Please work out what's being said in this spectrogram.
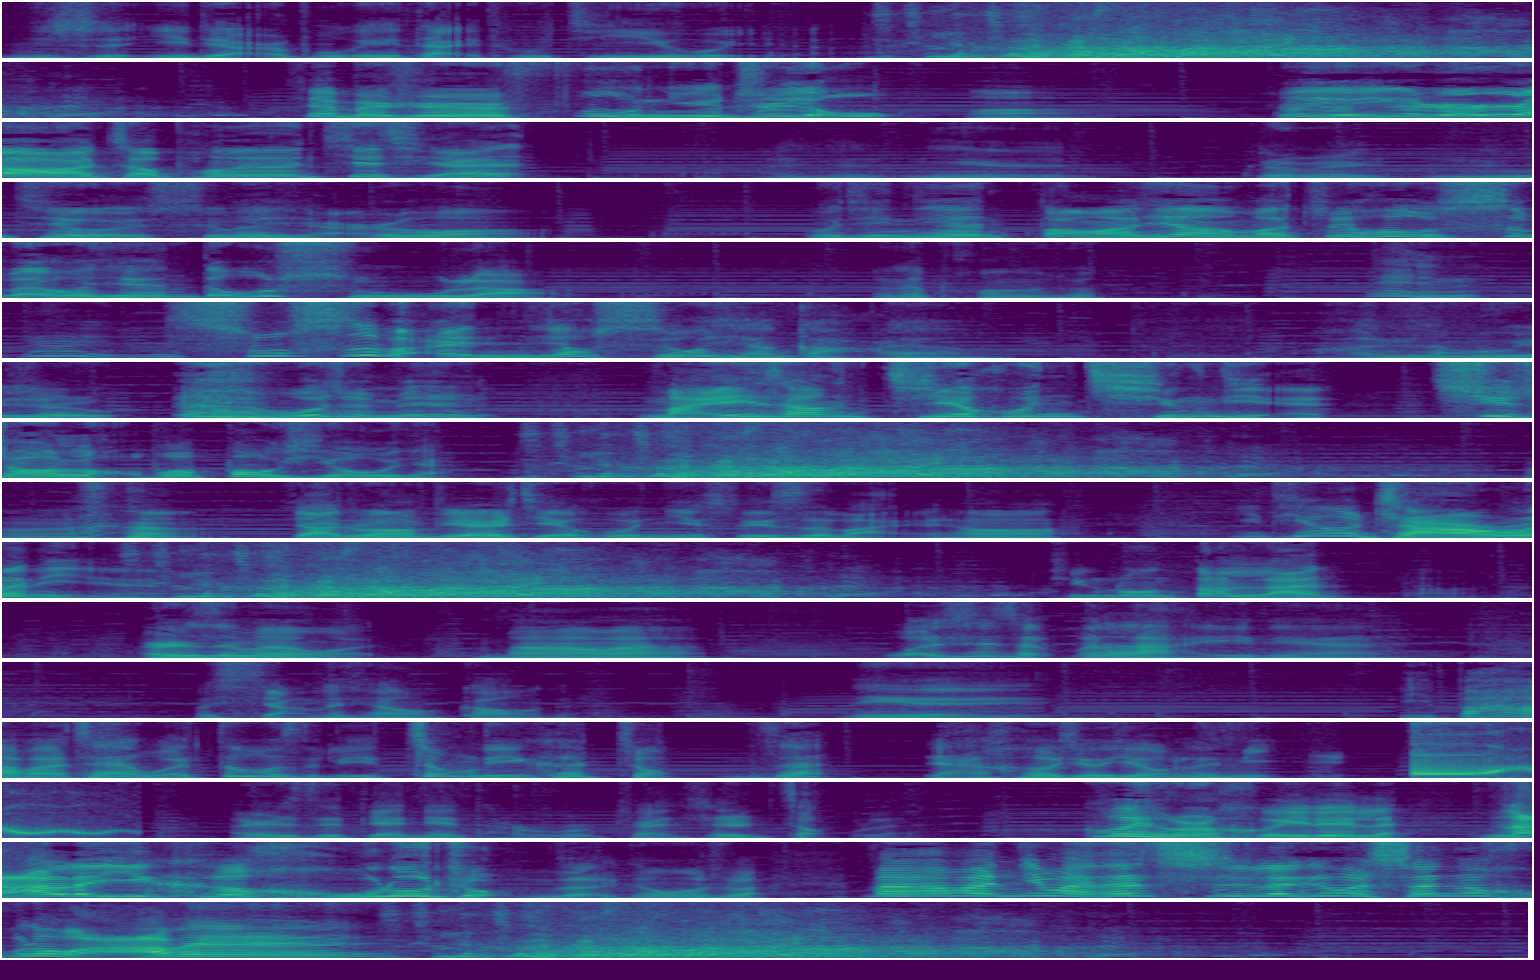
你是一点不给歹徒机会呀！下面是妇女之友啊，说有一个人啊找朋友借钱，那个。哥们儿，您借我十块钱不？我今天打麻将吧，最后四百块钱都输了。那朋友说：“哎，你你输四百，你要十块钱干啥呀？”啊，那么回事，我准备买一张结婚请柬去找老婆报销去。嗯，假装别人结婚，你随四百是吧？你挺有招啊你。听众淡蓝啊，儿子问我妈妈。我是怎么来的？我想了想，我告诉他，那个你爸爸在我肚子里种了一颗种子，然后就有了你。儿子点点头，转身走了。过一会儿回来了，拿了一颗葫芦种子，跟我说：“妈妈，你把它吃了，给我生个葫芦娃呗。”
